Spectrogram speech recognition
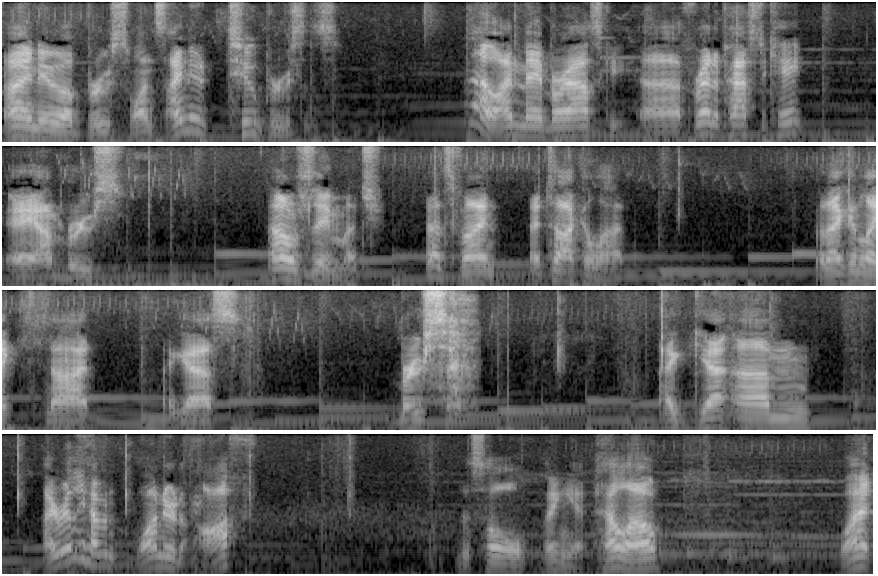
I knew a Bruce once. I knew two Bruces. Oh, I'm Mae Borowski. Uh, friend of Pastor Kate? Hey, I'm Bruce. I don't say much. That's fine. I talk a lot. But I can, like, not, I guess. Bruce. I get, um... I really haven't wandered off this whole thing yet. Hello? What?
